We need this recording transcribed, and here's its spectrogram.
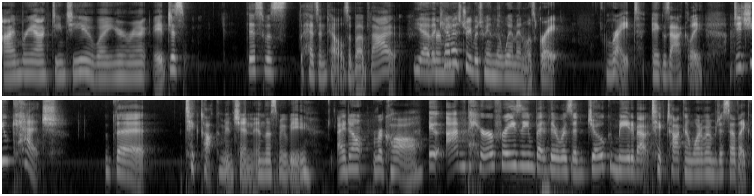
I'm reacting to you while you're reacting. It just this was heads and tails above that. Yeah, the for me. chemistry between the women was great. Right, exactly. Did you catch the TikTok mention in this movie? I don't recall. It- I'm paraphrasing, but there was a joke made about TikTok, and one of them just said, like,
